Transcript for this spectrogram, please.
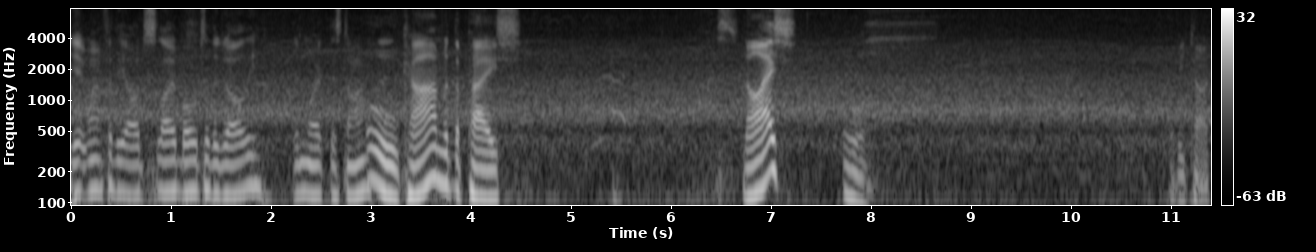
Yeah, went for the old slow ball to the goalie. Didn't work this time. Oh, calm with the pace. Nice. Ooh. Heavy touch.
